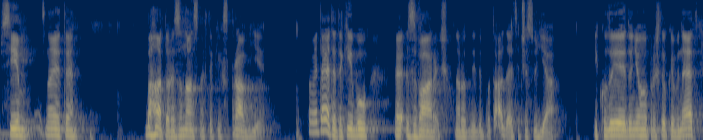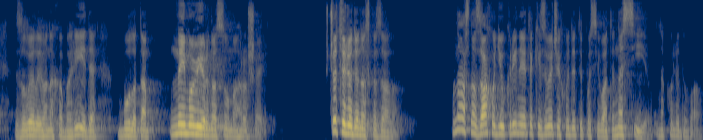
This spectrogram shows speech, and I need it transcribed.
Всім, знаєте, багато резонансних таких справ є. Пам'ятаєте, такий був е, зварич, народний депутат, здається, чи суддя. І коли до нього прийшли в кабінет, зловили його на хабарі, де була там неймовірна сума грошей. Що ця людина сказала? У нас на заході України є такий звичай ходити посівати. Насіяв, наколядував.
